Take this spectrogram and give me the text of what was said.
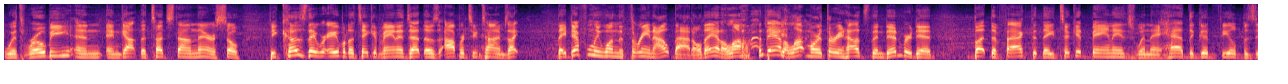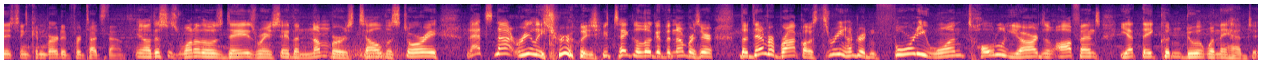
with Roby and, and got the touchdown there. So because they were able to take advantage at those opportune times, I, they definitely won the three and out battle. They had a lot. They had a lot more three and outs than Denver did. But the fact that they took advantage when they had the good field position converted for touchdowns. You know, this was one of those days where you say the numbers tell the story. That's not really true. As you take a look at the numbers here, the Denver Broncos 341 total yards of offense, yet they couldn't do it when they had to.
